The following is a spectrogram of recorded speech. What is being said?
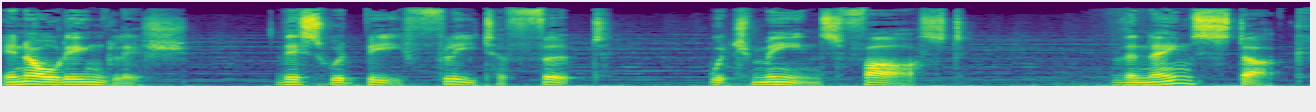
In Old English, this would be fleet of foot, which means fast. The name stuck,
